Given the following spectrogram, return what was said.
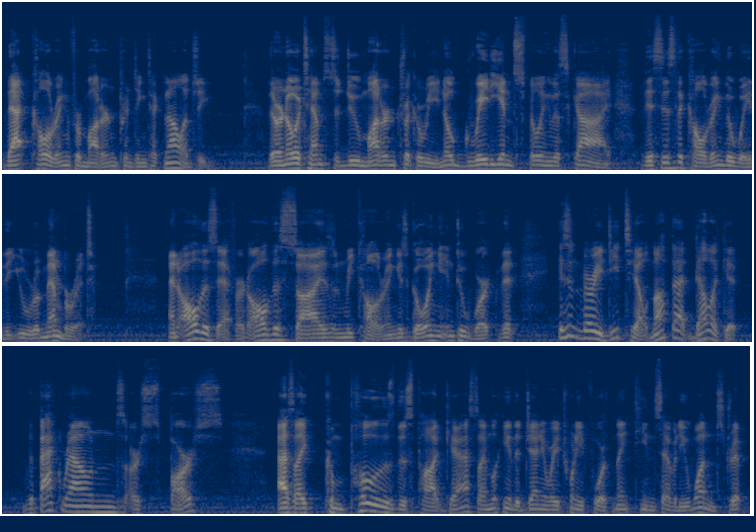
that coloring for modern printing technology. There are no attempts to do modern trickery, no gradients filling the sky. This is the coloring the way that you remember it. And all this effort, all this size and recoloring is going into work that isn't very detailed, not that delicate. The backgrounds are sparse. As I compose this podcast, I'm looking at the January 24th, 1971 strip,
